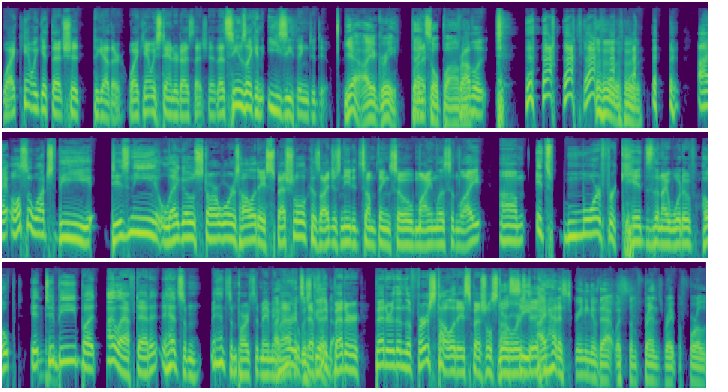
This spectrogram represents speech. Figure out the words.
why can't we get that shit together? Why can't we standardize that shit? That seems like an easy thing to do. Yeah, I agree. Thanks, Obama. Probably. I also watched the Disney Lego Star Wars Holiday Special because I just needed something so mindless and light. Um, it's more for kids than I would have hoped it to Mhm. be, but I laughed at it. It had some it had some parts that made me I laugh. heard it it's was definitely good. better better than the first holiday special Star well, Wars see, did. I had a screening of that with some friends right before,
